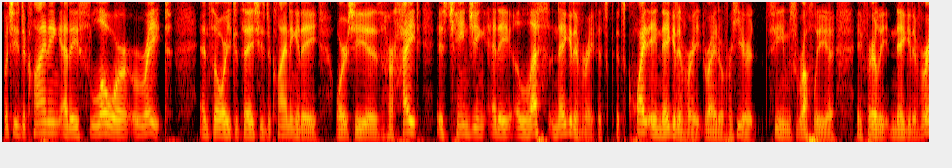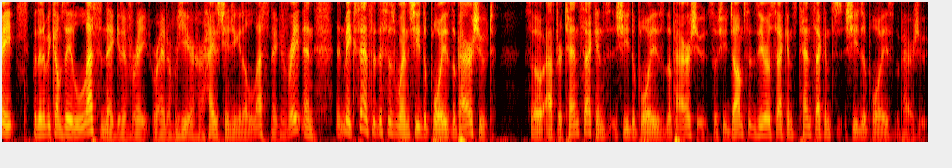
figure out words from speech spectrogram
but she's declining at a slower rate. And so, or you could say she's declining at a, or she is, her height is changing at a less negative rate. It's, it's quite a negative rate right over here. It seems roughly a, a fairly negative rate, but then it becomes a less negative rate right over here. Her height is changing at a less negative rate, and it makes sense that this is when she deploys the parachute. So after 10 seconds, she deploys the parachute. So she jumps at 0 seconds, 10 seconds, she deploys the parachute.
